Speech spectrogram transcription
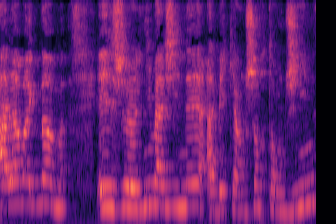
à la Magnum. Et je l'imaginais avec un short en jeans.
